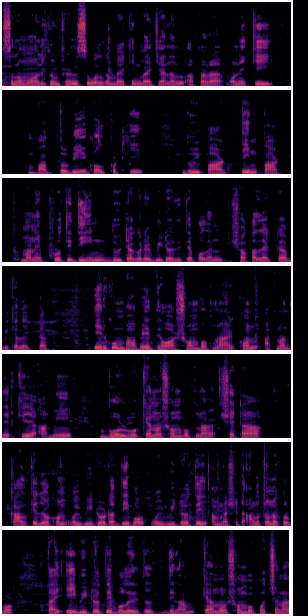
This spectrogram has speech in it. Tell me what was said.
আসসালামু আলাইকুম friends welcome back in my channel আপনারা অনেকেই বাদ্য বিয়ে গল্পটি দুই পার্ট তিন পার্ট মানে প্রতিদিন দুইটা করে ভিডিও দিতে বলেন। সকালে একটা, বিকালে একটা। এরকমভাবে দেওয়া সম্ভব না এখন। আপনাদেরকে আমি বলব কেন সম্ভব না, সেটা কালকে যখন ওই ভিডিওটা দেব, ওই ভিডিওতেই আমরা সেটা আলোচনা করব। তাই এই ভিডিওতেই বলে দিলাম কেন সম্ভব হচ্ছে না।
